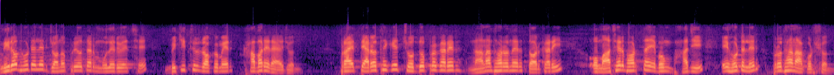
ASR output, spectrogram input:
নীরব হোটেলের জনপ্রিয়তার মূলে রয়েছে বিচিত্র রকমের খাবারের আয়োজন। প্রায় তেরো থেকে চোদ্দ প্রকারের নানা ধরনের তরকারি ও মাছের ভর্তা এবং ভাজি এই হোটেলের প্রধান আকর্ষণ।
